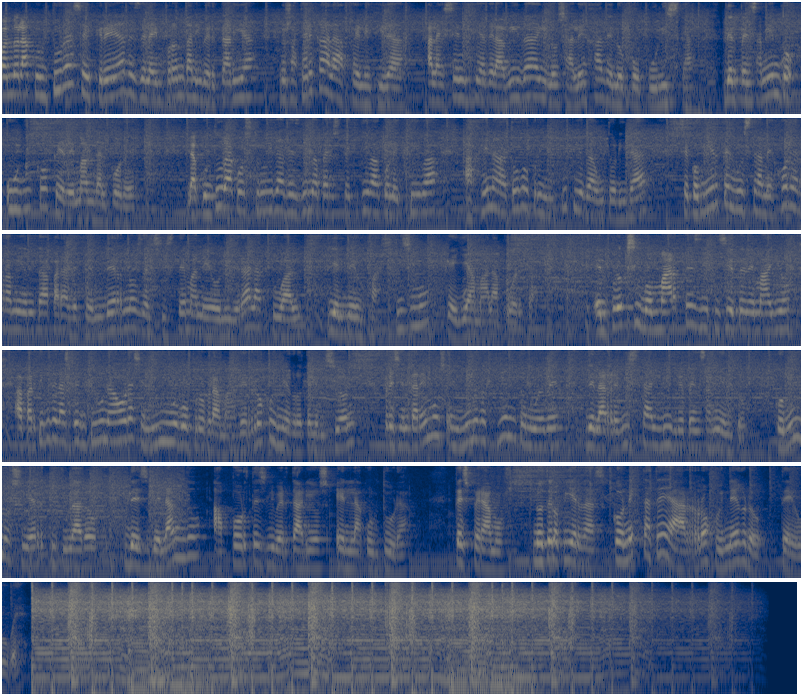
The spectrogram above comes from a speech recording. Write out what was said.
Cuando la cultura se crea desde la impronta libertaria, nos acerca a la felicidad, a la esencia de la vida y nos aleja de lo populista, del pensamiento único que demanda el poder. La cultura construida desde una perspectiva colectiva, ajena a todo principio de autoridad, se convierte en nuestra mejor herramienta para defendernos del sistema neoliberal actual y el neofascismo que llama a la puerta. El próximo martes 17 de mayo, a partir de las 21 horas, en un nuevo programa de Rojo y Negro Televisión, presentaremos el número 109 de la revista Libre Pensamiento, con un dossier titulado Desvelando aportes libertarios en la cultura. Te esperamos, no te lo pierdas, conéctate a Rojo y Negro TV.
